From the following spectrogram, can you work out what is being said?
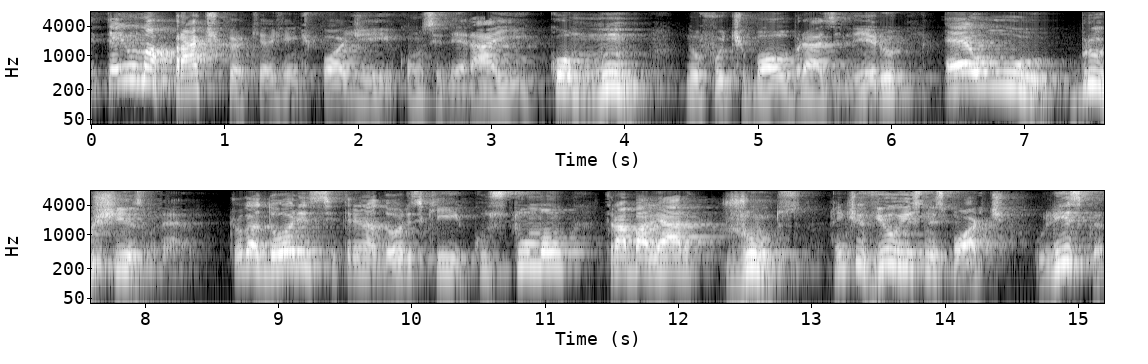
Se tem uma prática que a gente pode considerar aí comum no futebol brasileiro é o bruxismo, né? Jogadores e treinadores que costumam trabalhar juntos. A gente viu isso no esporte. O Lisca,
